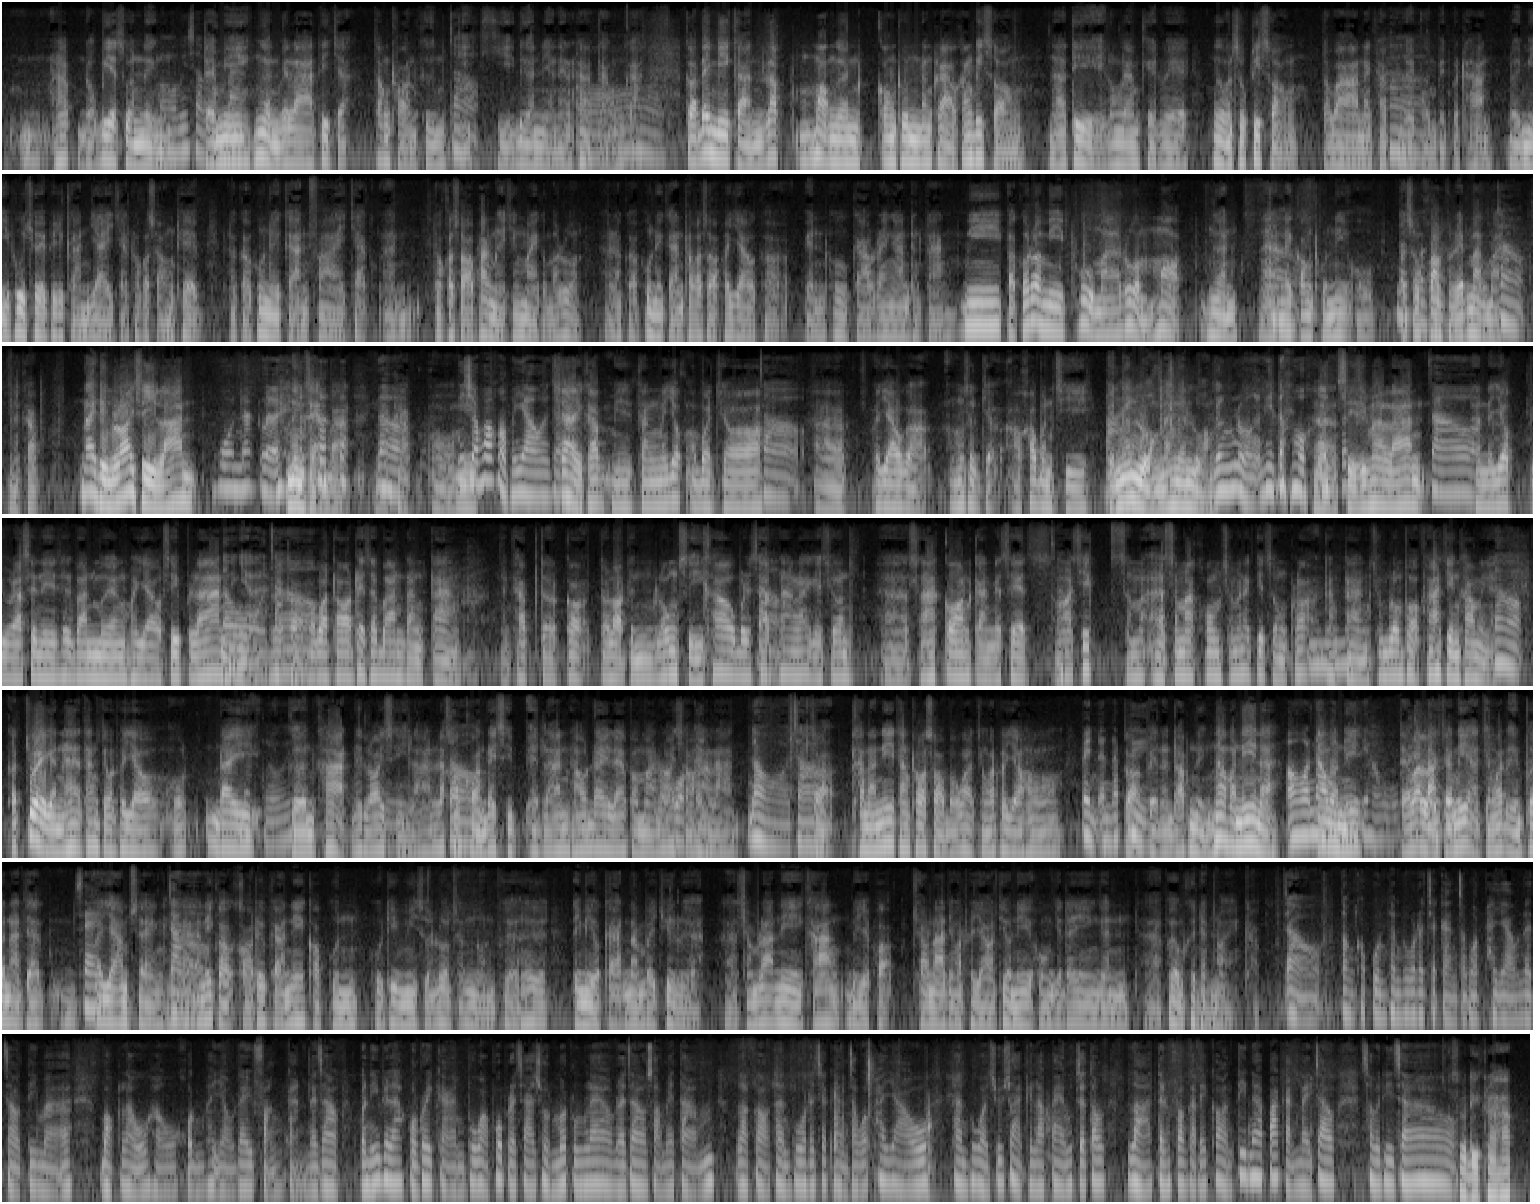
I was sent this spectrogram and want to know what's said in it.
ฮับดอกเบี้ยส่วนหนึ่งอ๋อมีสามแต่รูปมีแบบเงื่อนเวลาที่จะต้องถอนคืนเจ้ากี่กี่เดือนอย่างนี้นะครับตามโครงการอ๋อก็ได้มีการรับมอบเงินกองทุนดังกล่าวครั้งที่สองนะที่โรงแรมเกตเวย์เมื่อวันศุกร์ที่สอง ตะวานะครับค่ะโดยผมเป็นประธาน โดยมีผู้ช่วยผู้จัดการใหญ่จากทกศกรุงเทพ แล้วก็ผู้ในวยการฝ่ายจากอันทกศภาคเหนือเชียงใหม่ก็มาร่วม แล้วก็ผู้ในวยการทกศพะเยาก็เป็นผู้กล่าวรายงานต่างๆ มีปรากฏว่ามีผู้มาร่วมมอบเงินนะเจ้าในกองทุนนี่โอ้ประสบความสำเร็จมากมายเจ้านะครับได้ถึงร้อยสี่ล้านโหนักเลยหนึ่งแสนบาทนะครับโอ้นี่มีเฉพาะของพะเยาเจ้าใช่ครับ มีทางนายกอบจเจ้าอ่า พะเยาก็รู้สึกจะเอาเข้าบัญชี เป็นเงินหลวงนะเงินหลวงเรื่องหลวงอันนี้ต้องบอกสี่สิบห้าล้านเจ้าท่านนายกอยู่ราชนีเทศบาลเมืองพะเยาสิบล้านโอ้อย่างเงี้ยเจ้าแล้วก็อบตเทศบาลต่าง ๆนะครับแล้วก็ตลอดถึงลงสีเข้าบริษัทเจ้าห้างไร่เอกชนอ่าสหกรณ์การเกษตรสมาชิก สมาอ่าสมาคมชมรกิจสงเคราะห์ต่างๆ ชมรมพ่อค้าเชียงคำอย่างเงี้ยเจ้าก็ช่วยกันนะฮะ ทั้งจังหวัดพะเยาโอ้ได้หลักร้อยเกินคาดได้ร้อยสี่ล้าน แล้วเขาเจ้าก่อนได้สิบเอ็ดล้านเขาได้แล้วประมาณร้อยสองห้าล้านดอเจ้าก็ขณะนี้ทางทศบอกว่าจังหวัดพะเยาเขาเป็นอันดับก็ที่เป็นอันดับหนึ่งณวันนี้นะอ๋อณวันนี้ที่เขาแต่ว่าหลังจากนี้อาจจังหวัดอื่นเพื่อนอาจจะแซงพยายามแซงจ้านะอันนี้ก็ขอทุกการนี้ขอบคุณผู้ที่มีส่วนร่วมสนับสนุนเพื่อให้ได้มีโอกาสนำไปช่วยเหลืออ่าชำระหนี้ค้างโดยเฉพาะ ชาวนาจังหวัดพะเยาเที่ยวนี้คงจะได้เงินอ่าเพิ่มขึ้นหน่อยครับ เจ้าต้องขอบคุณท่านผู้ว่าราชการจังหวัดพะเยานะเจ้าตีมาบอกเราเฮาคนพะเยาได้ฟังกันนะเจ้า วันนี้เวลาของรายการผู้ว่าพบประชาชนหมดลงแล้วนะเจ้าสาวแม่ตำแล้วก็ท่านผู้ว่าราชการจังหวัดพะเยาท่านผู้ว่าชูชาติกีฬาแปลงจะต้องลาแต่ฟังกันไปก่อนตีหน้าป้ากันไหมเจ้า สวัสดีเจ้า สวัสดีครับ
